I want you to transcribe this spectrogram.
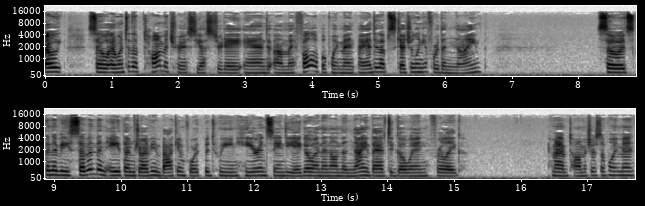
Oh, so I went to the optometrist yesterday and um, my follow-up appointment, I ended up scheduling it for the 9th so it's going to be 7th and 8th. I'm driving back and forth between here and San Diego. And then on the 9th, I have to go in for like my optometrist appointment.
